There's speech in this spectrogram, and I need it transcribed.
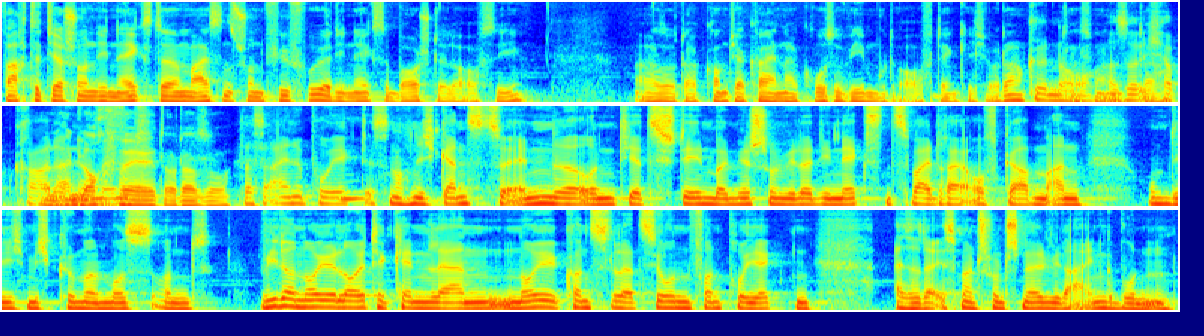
wartet ja schon die nächste, meistens schon viel früher die nächste Baustelle auf Sie. Also da kommt ja keine große Wehmut auf, denke ich, oder? Genau. Also ich habe gerade ein Loch fällt oder so. Das eine Projekt ist noch nicht ganz zu Ende und jetzt stehen bei mir schon wieder die nächsten zwei, drei Aufgaben an, um die ich mich kümmern muss und wieder neue Leute kennenlernen, neue Konstellationen von Projekten. Also da ist man schon schnell wieder eingebunden.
